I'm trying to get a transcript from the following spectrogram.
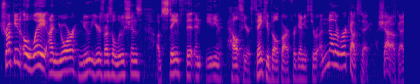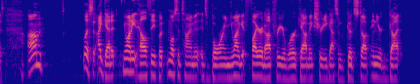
trucking away on your New Year's resolutions of staying fit and eating healthier. Thank you, Built Bar, for getting me through another workout today. Shout out, guys. Um, listen, I get it. You want to eat healthy, but most of the time it's boring. You want to get fired up for your workout. Make sure you got some good stuff in your gut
